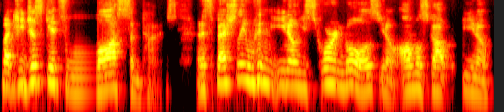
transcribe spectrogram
but he just gets lost sometimes. And especially when, you know, he's scoring goals, you know, almost got, you know,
